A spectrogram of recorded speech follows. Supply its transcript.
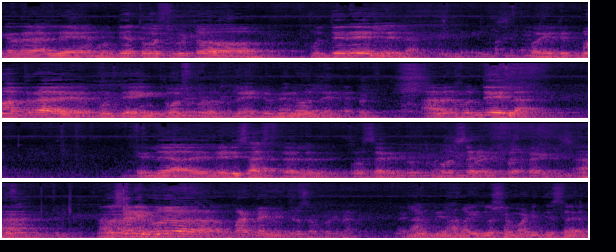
ಯಾಕಂದ್ರೆ ಅಲ್ಲಿ ಮುದ್ದೆ ತೋರಿಸ್ಬಿಟ್ಟು ಮುದ್ದೆನೇ ಇರಲಿಲ್ಲ. ಇದಕ್ಕೆ ಮಾತ್ರ ಮುದ್ದೆ ಹೆಂಗೆ ತೋರಿಸ್ಬಿಡೋದು ಪ್ಲೇಟ್ ಮೆನುವಲ್ಲಿ ಆಮೇಲೆ ಮುದ್ದೆ ಇಲ್ಲ. ಇಲ್ಲಿ ಲೇಡೀಸ್ ಹಾಸ್ಪಿಟಲ್ ಹೊಸರಿ ನಾನು ಐದು ವರ್ಷ ಮಾಡಿದ್ದೆ ಸರ್.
